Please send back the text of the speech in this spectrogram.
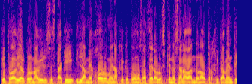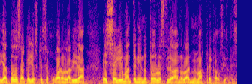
Que todavía el coronavirus está aquí y la mejor homenaje que podemos hacer a los que nos han abandonado trágicamente y a todos aquellos que se jugaron la vida es seguir manteniendo todos los ciudadanos las mismas precauciones.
